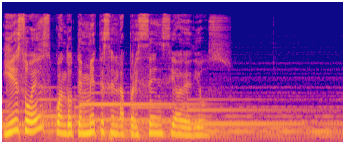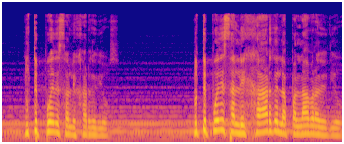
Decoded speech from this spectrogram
Y eso es cuando te metes en la presencia de Dios. No te puedes alejar de Dios. No te puedes alejar de la palabra de Dios.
